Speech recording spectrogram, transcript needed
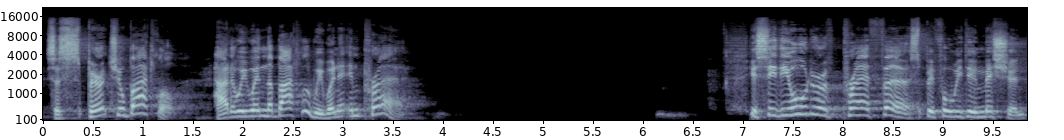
It's a spiritual battle. How do we win the battle? We win it in prayer. You see, the order of prayer first before we do mission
